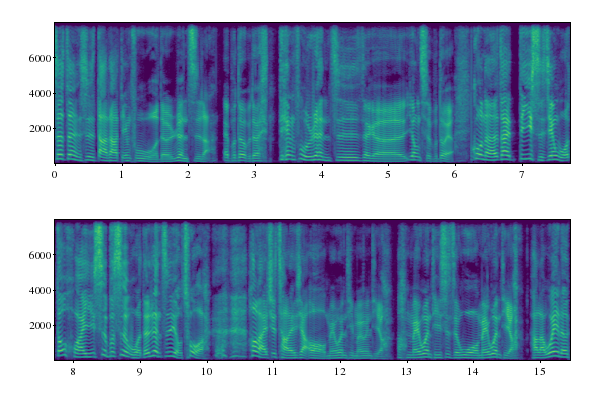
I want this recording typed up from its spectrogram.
这真的是大大颠覆我的认知啦。哎，不对不对，颠覆认知这个用词不对啊。不过呢，在第一时间我都怀疑是不是我的认知有错啊。后来去查了一下，哦，没问题，没问题哦。啊，没问题是指我没问题哦。好了，为了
